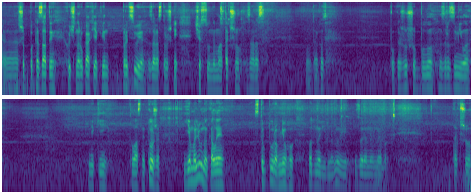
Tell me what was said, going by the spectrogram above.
е, щоб показати хоч на руках, як він працює. Зараз трошки часу нема, так що зараз отак от покажу, щоб було зрозуміло, який класний. Теж є малюнок, але структура в нього однорідна. Ну і зоряне небо. Так що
